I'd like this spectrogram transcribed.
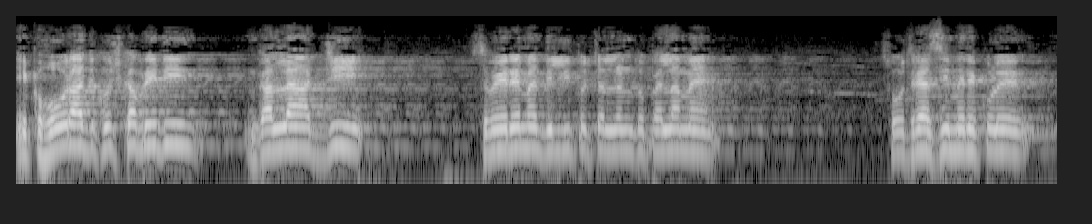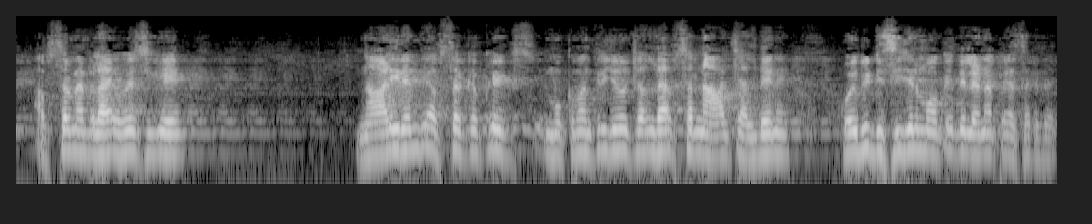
ਇੱਕ ਹੋਰ ਅੱਜ ਖੁਸ਼ਖਬਰੀ ਦੀ ਗੱਲ ਹੈ। ਅੱਜ ਹੀ ਸਵੇਰੇ ਮੈਂ ਦਿੱਲੀ ਤੋਂ ਚੱਲਣ ਤੋਂ ਪਹਿਲਾਂ ਮੈਂ ਸੋਚ ਰਿਹਾ ਸੀ, ਮੇਰੇ ਕੋਲੇ ਅਫਸਰ ਮੈਂ ਬੁਲਾਏ ਹੋਏ ਸੀਗੇ। ਨਾਲ ਹੀ ਰਹਿੰਦੇ ਅਫਸਰ, ਕਿਉਂਕਿ ਮੁੱਖ ਮੰਤਰੀ ਜਦੋਂ ਚੱਲਦਾ, ਅਫਸਰ ਨਾਲ ਚੱਲਦੇ ਨੇ। ਕੋਈ ਵੀ ਡਿਸੀਜਨ ਮੌਕੇ ਤੇ ਲੈਣਾ ਪੈ ਸਕਦਾ। ਹੈ।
